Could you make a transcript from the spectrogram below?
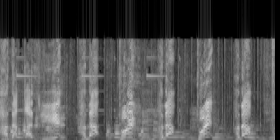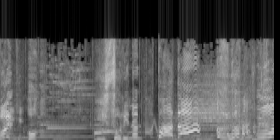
바다까지 하나, 둘, 하나, 둘, 하나, 둘. 어? 이 소리는 바다? 우와,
